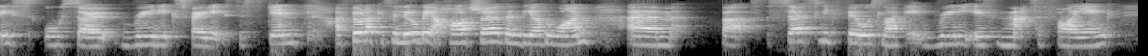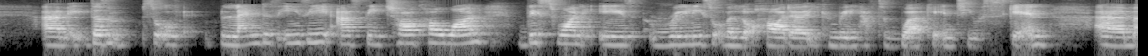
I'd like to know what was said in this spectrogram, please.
this also really exfoliates the skin. I feel like it's a little bit harsher than the other one, um, but certainly feels like it really is mattifying. Um, it doesn't sort of blend as easy as the charcoal one. This one is really sort of a lot harder. You can really have to work it into your skin. Um,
